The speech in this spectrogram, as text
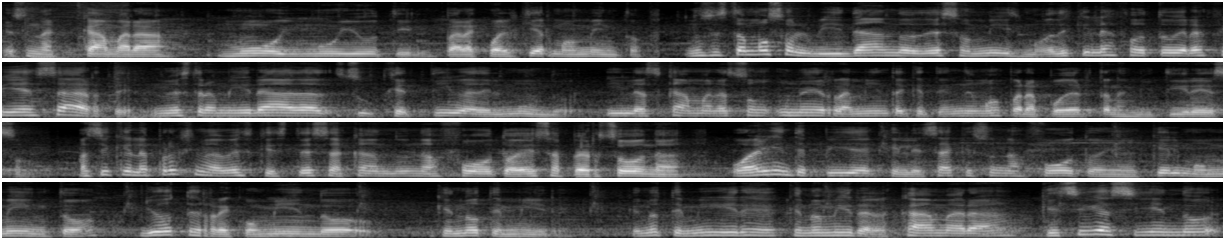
es una cámara muy muy útil para cualquier momento. Nos estamos olvidando de eso mismo, de que la fotografía es arte, nuestra mirada subjetiva del mundo y las cámaras son una herramienta que tenemos para poder transmitir eso. Así que la próxima vez que estés sacando una foto a esa persona o alguien te pide que le saques una foto en aquel momento, yo te recomiendo que no te mire, que no te mire, que no mire la cámara, que siga haciendo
